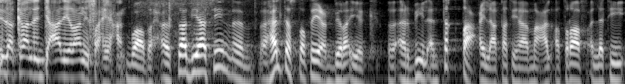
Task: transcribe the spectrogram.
إذا كان الادعاء الإيراني صحيحا. واضح. أستاذ ياسين هل تستطيع برأيك أربيل أن تقطع علاقتها مع الأطراف التي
